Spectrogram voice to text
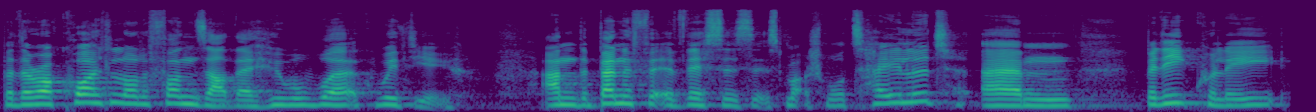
But there are quite a lot of funds out there who will work with you. And the benefit of this is it's much more tailored, um, but equally,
